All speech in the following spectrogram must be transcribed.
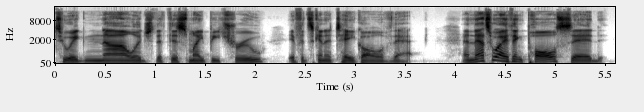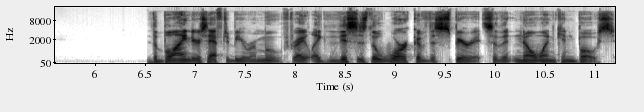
to acknowledge that this might be true if it's going to take all of that? And that's why I think Paul said the blinders have to be removed, right? Like this is the work of the Spirit so that no one can boast.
